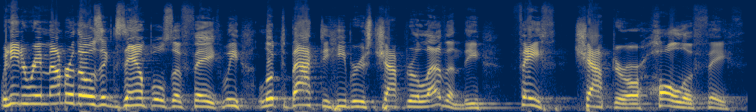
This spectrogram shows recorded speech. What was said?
We need to remember those examples of faith. We looked back to Hebrews chapter 11, the faith chapter or hall of faith.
